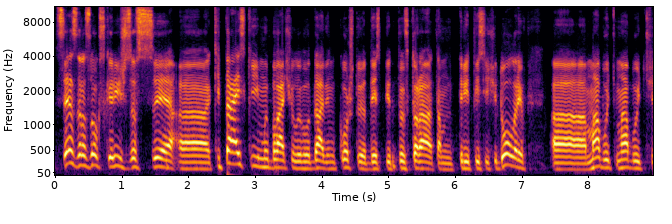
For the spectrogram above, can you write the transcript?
це зразок, скоріш за все, е, китайський. Ми бачили його. Да, він коштує десь під півтора там три тисячі доларів. Е, Мабуть, мабуть,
